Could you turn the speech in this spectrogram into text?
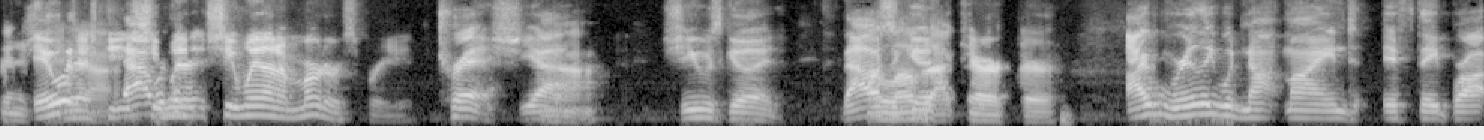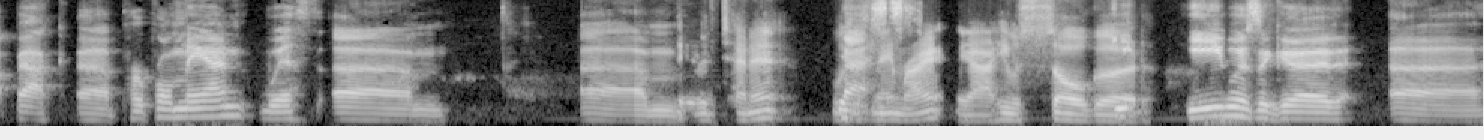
finished. It was- yeah. she, she was a- went. She went on a murder spree. Trish. Yeah, Yeah. she was good. That I was a love good. that character. I really would not mind if they brought back uh, Purple Man with um um David Tennant was Yes. his name, right? Yeah, he was so good. he was a good uh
